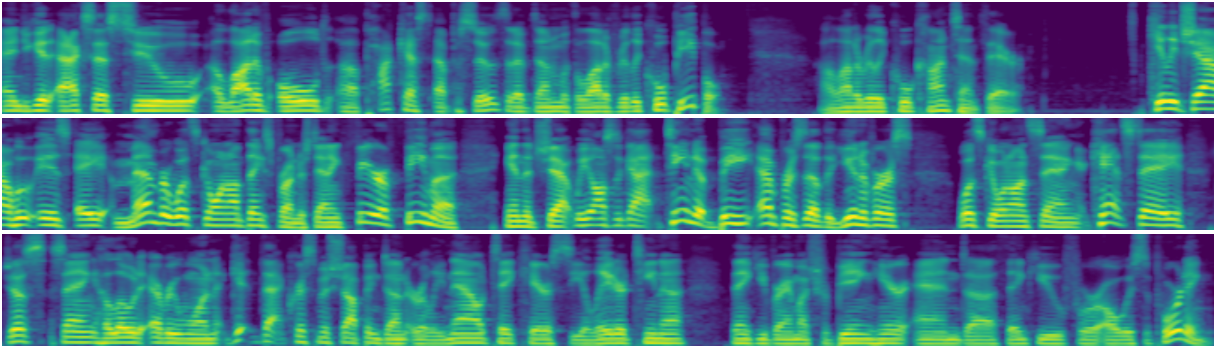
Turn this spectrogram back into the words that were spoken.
and you get access to a lot of old uh, podcast episodes that I've done with a lot of really cool people. A lot of really cool content there. Keely Chow, who is a member. What's going on? Thanks for understanding. Fear of FEMA in the chat. We also got Tina B, Empress of the Universe. What's going on? Saying, can't stay. Just saying hello to everyone. Get that Christmas shopping done early now. Take care. See you later, Tina. Thank you very much for being here. And uh, thank you for always supporting.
